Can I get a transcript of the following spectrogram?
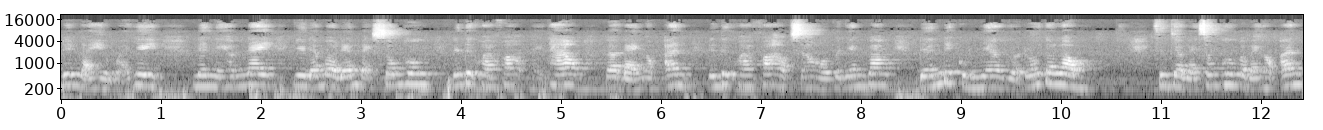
đem lại hiệu quả gì. Nên ngày hôm nay Như đã mời đến bạn Sông Hưng đến từ khoa khoa học thể thao Và bạn Ngọc Anh đến từ khoa khoa học xã hội và nhân văn Đến đi cùng nhau gỡ rối tơ lòng. Xin chào bạn Sông Hưng và bạn Ngọc Anh.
